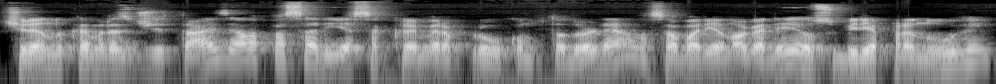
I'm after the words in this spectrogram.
tirando câmeras digitais, ela passaria essa câmera para o computador dela, salvaria no HD ou subiria para a nuvem.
